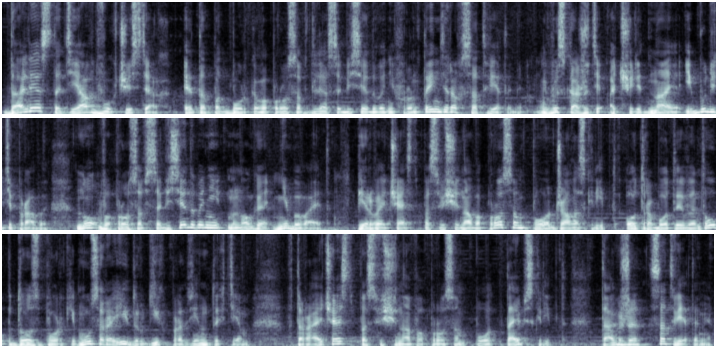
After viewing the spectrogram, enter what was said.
Далее статья в двух частях. Это подборка вопросов для собеседований фронтендеров с ответами. Вы скажете очередная и будете правы, но вопросов собеседований много не бывает. Первая часть посвящена вопросам по JavaScript, от работы Event Loop до сборки мусора и других продвинутых тем. Вторая часть посвящена вопросам по TypeScript, также с ответами.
